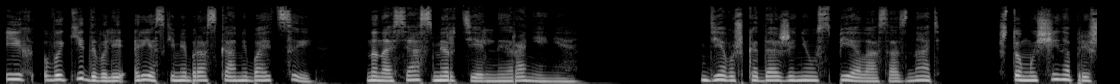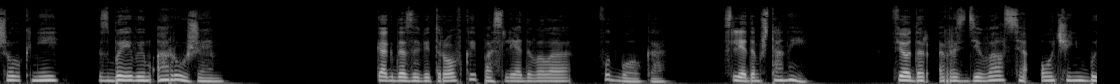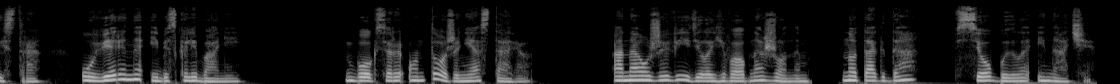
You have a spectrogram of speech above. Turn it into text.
Их выкидывали резкими бросками бойцы, нанося смертельные ранения. Девушка даже не успела осознать, что мужчина пришел к ней с боевым оружием. Когда за ветровкой последовала футболка, следом штаны. Фёдор раздевался очень быстро, уверенно и без колебаний. Боксеры он тоже не оставил. Она уже видела его обнаженным, но тогда все было иначе.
